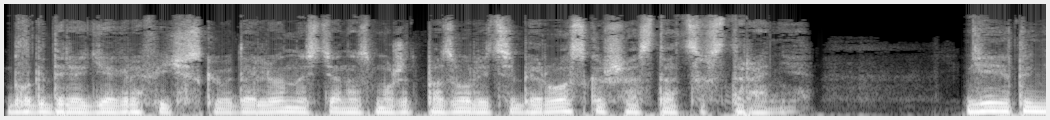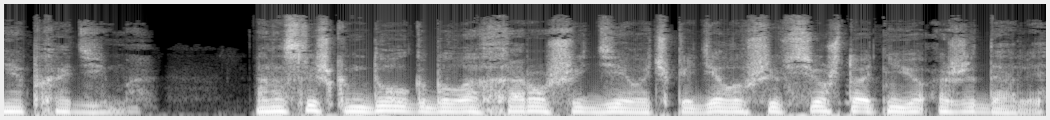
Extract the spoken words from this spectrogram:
Благодаря географической удаленности она сможет позволить себе роскошь остаться в стороне. Ей это необходимо. Она слишком долго была хорошей девочкой, делавшей все, что от нее ожидали.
